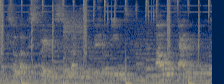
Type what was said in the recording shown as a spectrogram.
know, we the script, soak up these official games. How valuable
